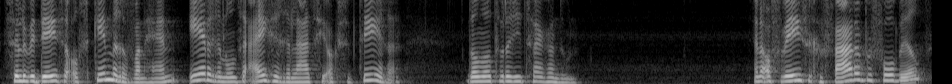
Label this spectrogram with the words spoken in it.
zullen we deze als kinderen van hen eerder in onze eigen relatie accepteren dan dat we er iets aan gaan doen. Een afwezige vader bijvoorbeeld,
